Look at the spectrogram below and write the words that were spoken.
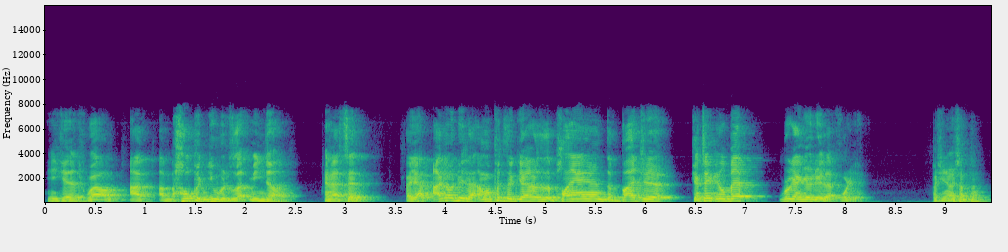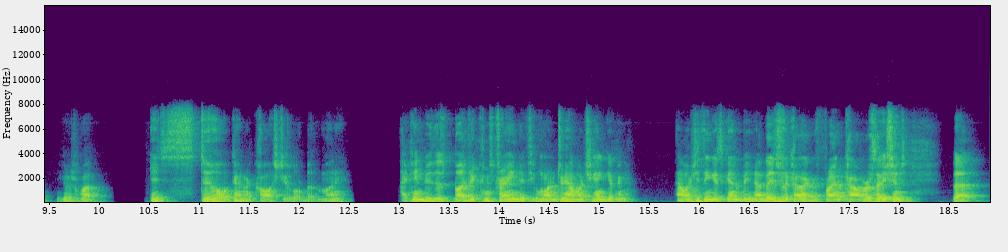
He goes, well, I, am hoping you would let me know. And I said, oh, yeah, I go do that. I'm going to put together the plan, the budget. Can take me a little bit. We're going to go do that for you. But you know something? He goes, well, it's still going to cost you a little bit of money. I can do this budget constrained if you want to. How much can you can give me? How much you think it's going to be? Now, these are kind of like frank conversations that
